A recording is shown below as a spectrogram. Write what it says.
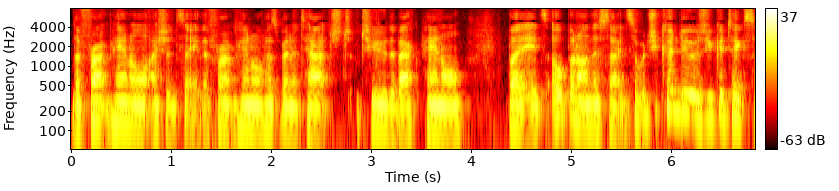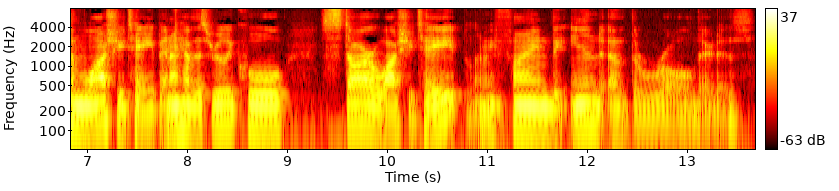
The front panel, I should say, the front panel has been attached to the back panel, but it's open on this side. So what you could do is you could take some washi tape, and I have this really cool star washi tape. Let me find the end of the roll. There it is.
